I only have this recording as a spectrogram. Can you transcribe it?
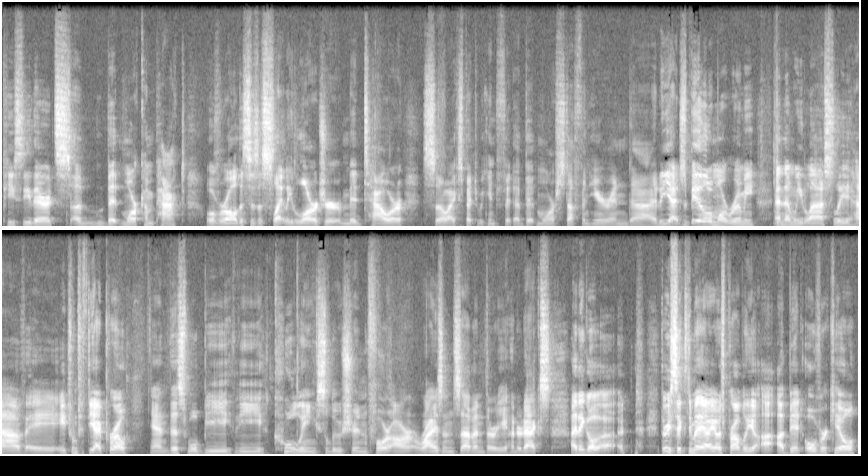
PC there, it's a bit more compact overall. This is a slightly larger mid-tower, so I expect we can fit a bit more stuff in here and uh, yeah, just be a little more roomy. And then we lastly have a H150i Pro, and this will be the cooling solution for our Ryzen 7 3800X. I think uh, 360 IO is probably a, a bit overkill.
